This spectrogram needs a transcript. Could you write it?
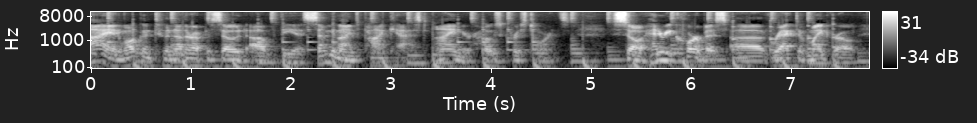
Hi, and welcome to another episode of the Assembly Lines podcast. I'm your host, Chris Torrence. So, Henry Courbis of Reactive Micro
